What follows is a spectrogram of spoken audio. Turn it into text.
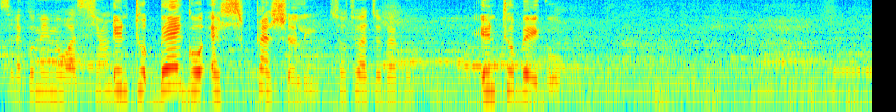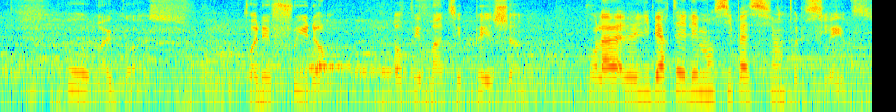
C'est la commémoration, in Tobago especially. surtout à Tobago. In Tobago. Oh my gosh. For the freedom of emancipation Pour la, la liberté et l'émancipation for the slaves.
